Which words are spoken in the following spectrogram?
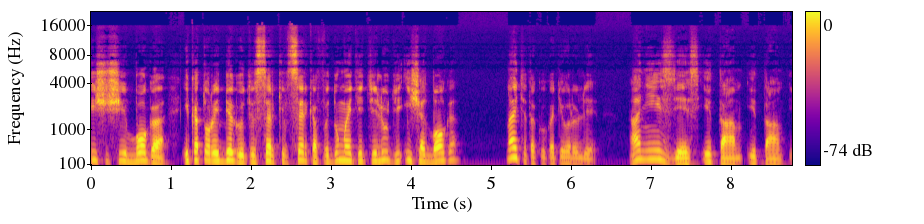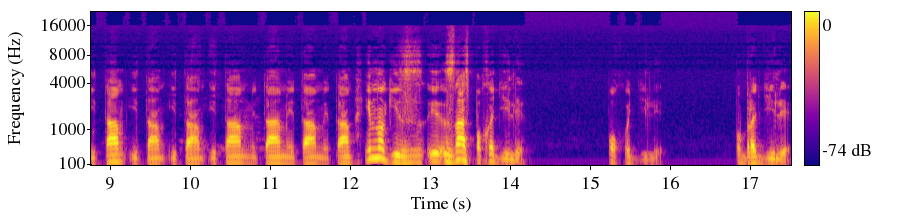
ищущие Бога и которые бегают из церкви в церковь, вы думаете, эти люди ищут Бога? Знаете такую категорию людей? Они и здесь, и там, и там, и там, и там, и там, и там, и там, и там, и там. И многие из, из нас походили. Походили. Побродили.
